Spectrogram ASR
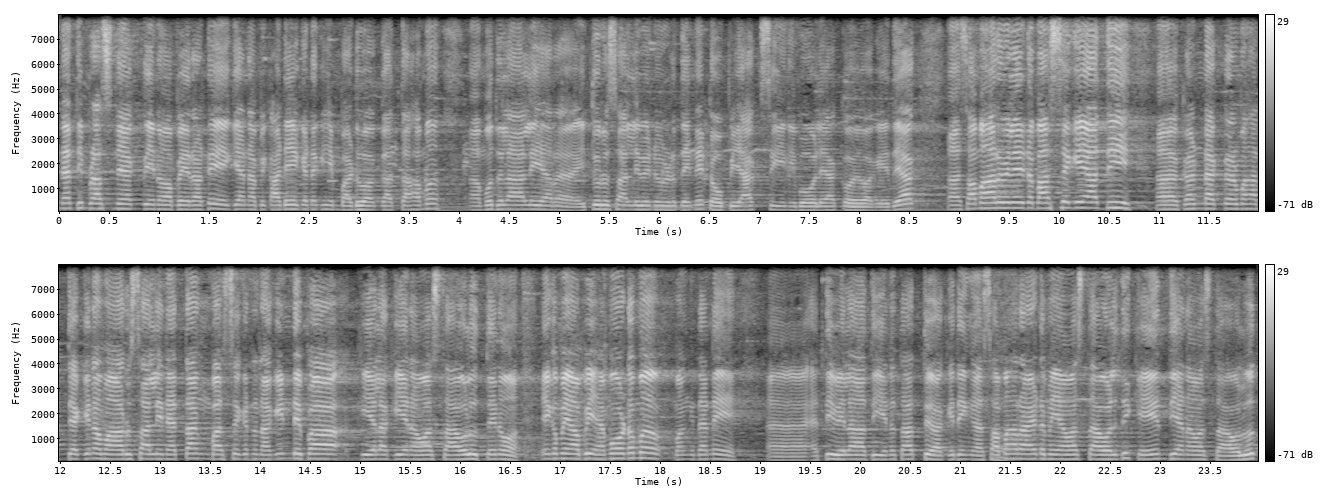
නැති ප්‍රශ්නයක් තියෙනවා අපේ රටේ. ඒ කියන්නේ අපි කඩේකට ගිහින් බඩුවක් ගත්තාම ආ, මුදලාලි අර ඉතුරු සල්ලි වෙනුවට දෙන්නේ ටොපියක්, සීනි බෝලයක් ඔය වගේ දෙයක්. ආ, සමහර වෙලේට බස් එකේ යද්දී කන්ඩක්ටර් මහත්තයා කියනවා මාරු සල්ලි නැත්තම් බස් එකට නගින්න එපා කියලා කියන අවස්ථාවලුත් එනවා. ඒක මේ අපි හැමෝටම මං හිතන්නේ අ, ඇති වෙලා තියෙන තත්ත්වයක්. ඉතින් අ, සමහර අයට මේ අවස්ථාවවලදී කේන්ති යන අවස්ථාවලුත්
